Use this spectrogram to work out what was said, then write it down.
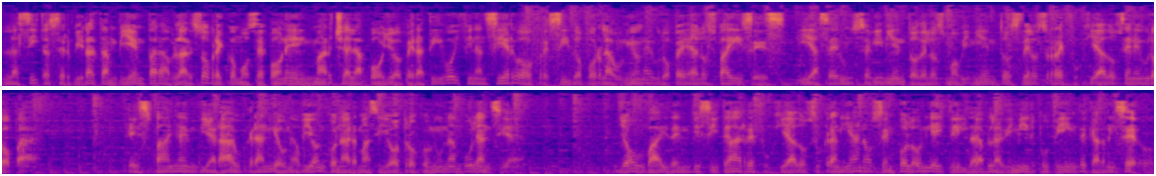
La cita servirá también para hablar sobre cómo se pone en marcha el apoyo operativo y financiero ofrecido por la Unión Europea a los países, y hacer un seguimiento de los movimientos de los refugiados en Europa. España enviará a Ucrania un avión con armas y otro con una ambulancia. Joe Biden visita a refugiados ucranianos en Polonia y tilda a Vladimir Putin de carnicero.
